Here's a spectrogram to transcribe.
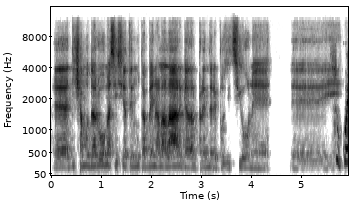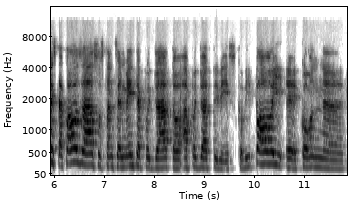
eh, diciamo da Roma, si sia tenuta bene alla larga dal prendere posizione. Eh, Su questa cosa ha sostanzialmente appoggiato, appoggiato i vescovi. Poi eh, con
